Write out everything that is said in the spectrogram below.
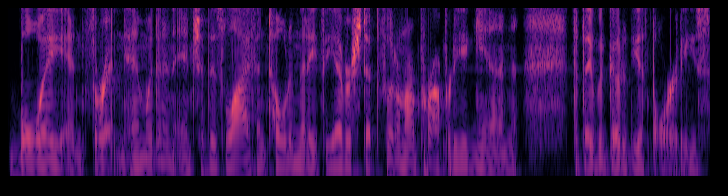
boy and threatened him within an inch of his life and told him that if he ever stepped foot on our property again that they would go to the authorities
